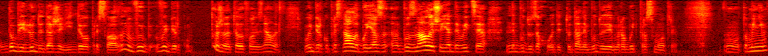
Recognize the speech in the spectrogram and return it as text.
Добрі люди навіть відео прислали. Ну, вибірку. Теж на телефон зняли. Вибірку прислали, бо я бо знали, що я дивитися не буду заходити туди, не буду їм робити просмотри. О, то мені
